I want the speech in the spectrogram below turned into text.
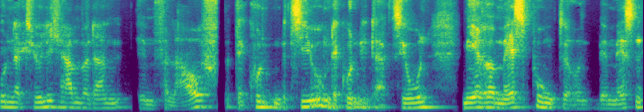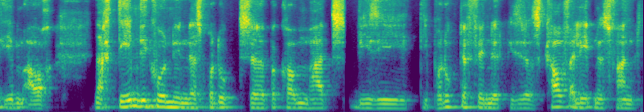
Und natürlich haben wir dann im Verlauf der Kundenbeziehung, der Kundeninteraktion mehrere Messpunkte. Und wir messen eben auch nachdem die Kundin das Produkt äh, bekommen hat, wie sie die Produkte findet, wie sie das Kauferlebnis fand.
